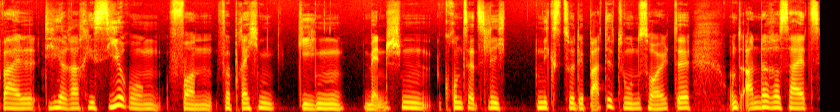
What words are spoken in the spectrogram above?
weil die Hierarchisierung von Verbrechen gegen Menschen grundsätzlich nichts zur Debatte tun sollte und andererseits,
